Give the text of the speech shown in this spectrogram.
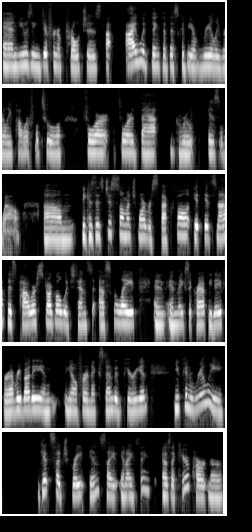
and using different approaches. I, I would think that this could be a really, really powerful tool for for that group as well um, because it's just so much more respectful. It, it's not this power struggle, which tends to escalate and, and makes a crappy day for everybody and, you know, for an extended period. You can really get such great insight. And I think as a care partner,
